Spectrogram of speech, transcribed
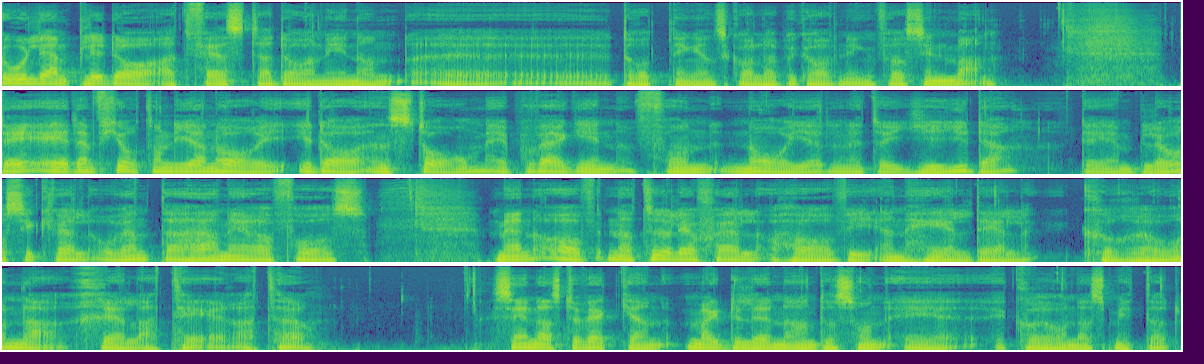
olämplig dag att festa dagen innan eh, drottningen ska hålla begravning för sin man. Det är den 14 januari idag. En storm är på väg in från Norge. Den heter Gyda. Det är en blåsig kväll att vänta här nere för oss. Men av naturliga skäl har vi en hel del corona-relaterat här. Senaste veckan, Magdalena Andersson är coronasmittad.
